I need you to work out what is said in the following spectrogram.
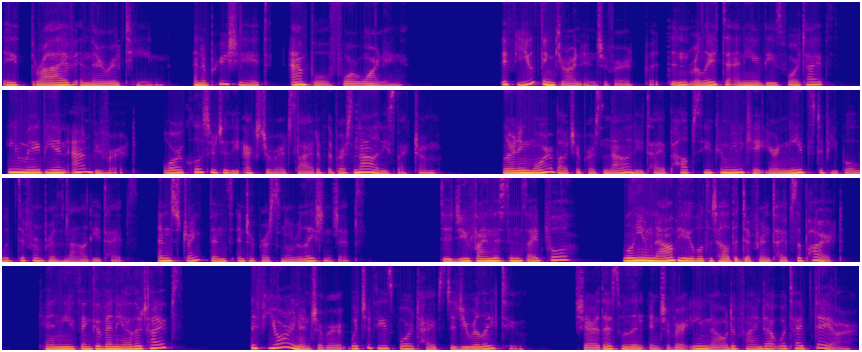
They thrive in their routine and appreciate ample forewarning. If you think you're an introvert but didn't relate to any of these four types, you may be an ambivert or closer to the extrovert side of the personality spectrum. Learning more about your personality type helps you communicate your needs to people with different personality types and strengthens interpersonal relationships. Did you find this insightful? Will you now be able to tell the different types apart? Can you think of any other types? If you're an introvert, which of these four types did you relate to? Share this with an introvert you know to find out what type they are.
